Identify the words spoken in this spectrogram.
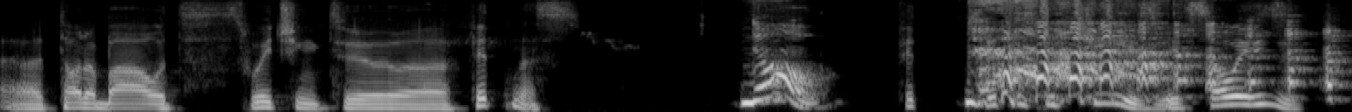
uh, thought about switching to uh, fitness? No. Fit, fitness with cheese. It's so easy.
